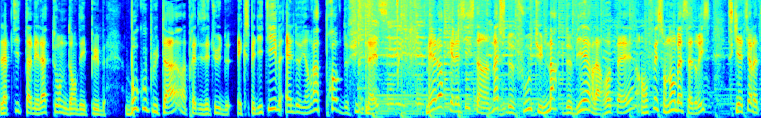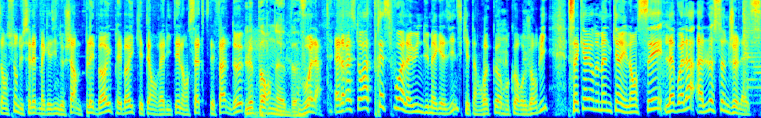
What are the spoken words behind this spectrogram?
la petite Pamela tourne dans des pubs. Beaucoup plus tard, après des études expéditives, elle deviendra prof de fitness. Mais alors qu'elle assiste à un match de foot, une marque de bière la repère, en fait son ambassadrice, ce qui attire l'attention du célèbre magazine de charme Playboy, Playboy qui était en réalité l'ancêtre Stéphane de Le Pornhub. voilà. Elle restera 13 fois à la une du magazine, ce qui est un record encore aujourd'hui. Sa carrière de mannequin est lancée. La voilà à Los Angeles.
